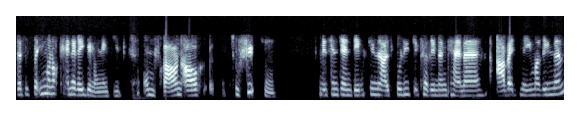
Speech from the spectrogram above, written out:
dass es da immer noch keine Regelungen gibt, um Frauen auch zu schützen. Wir sind ja in dem Sinne als Politikerinnen keine Arbeitnehmerinnen,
